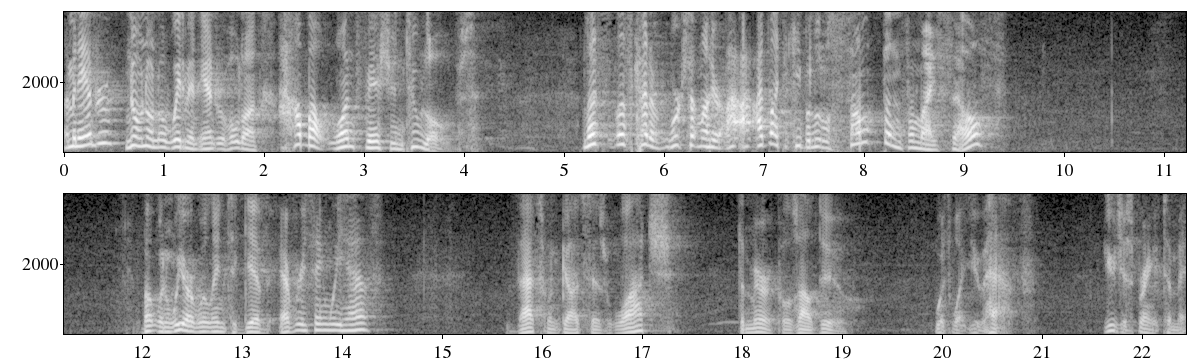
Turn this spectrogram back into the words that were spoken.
I mean, Andrew? No, no, no, wait a minute, Andrew, hold on. How about one fish and two loaves? Let's, let's kind of work something out here. I, I'd like to keep a little something for myself. But when we are willing to give everything we have, that's when God says, Watch the miracles I'll do with what you have. You just bring it to me.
